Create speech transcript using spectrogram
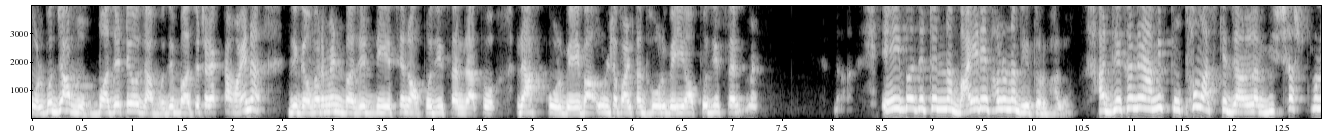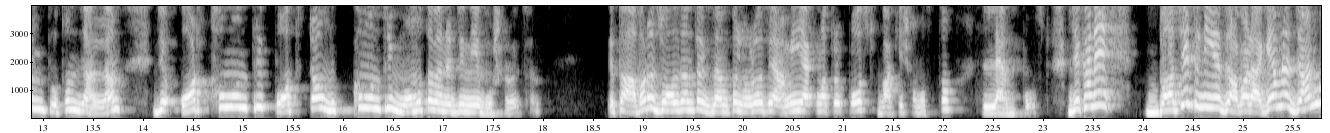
বলব, যাব বাজেটেও যাব। যে বাজেটের একটা হয় না যে গভর্নমেন্ট বাজেট দিয়েছেন অপোজিশনরা তো রাগ করবে বা উল্টাপাল্টা ধরবে এই অপোজিশন এই বাজেটের না বাইরে ভালো না ভেতর ভালো। আর যেখানে আমি প্রথম আজকে জানলাম, বিশ্বাস করুন আমি প্রথম জানলাম যে অর্থমন্ত্রী পদটাও মুখ্যমন্ত্রী মমতা ব্যানার্জি নিয়ে বসে রয়েছেন। এ তো আবারও জলজান্ত এক্সাম্পল হলো যে আমি একমাত্র পোস্ট বাকি সমস্ত ল্যাম্প পোস্ট যেখানে বাজেট নিয়ে যাওয়ার আগে আমরা জানব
